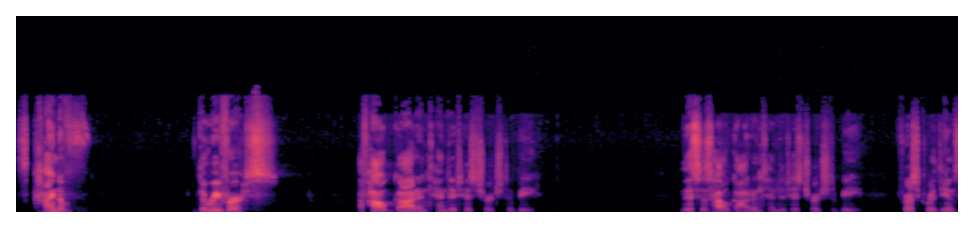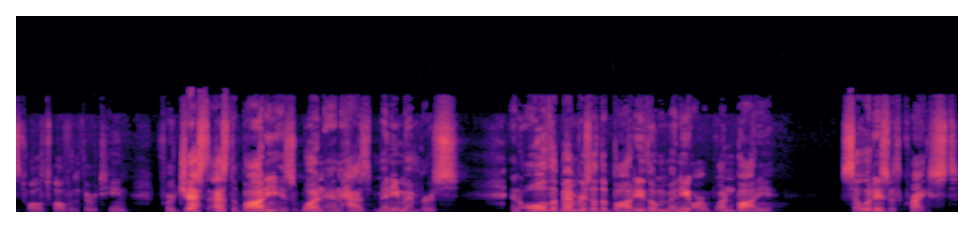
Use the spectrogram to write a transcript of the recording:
it's kind of the reverse of how God intended his church to be. This is how God intended his church to be. 1 Corinthians 12, 12, and 13. For just as the body is one and has many members, and all the members of the body, though many, are one body, so it is with Christ.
